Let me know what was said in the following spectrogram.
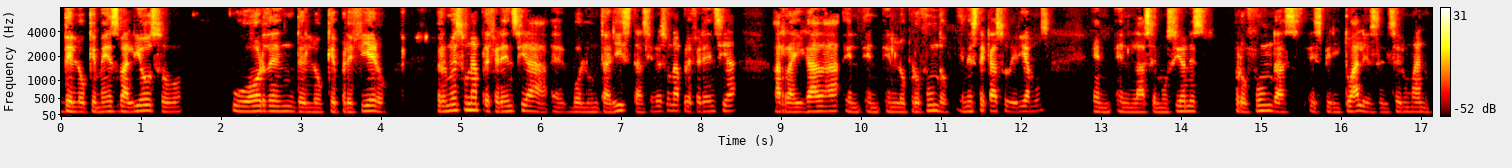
de lo que me es valioso u orden de lo que prefiero. Pero no es una preferencia eh, voluntarista, sino es una preferencia arraigada en, en, lo profundo. En este caso, diríamos, en, las emociones profundas, espirituales del ser humano.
